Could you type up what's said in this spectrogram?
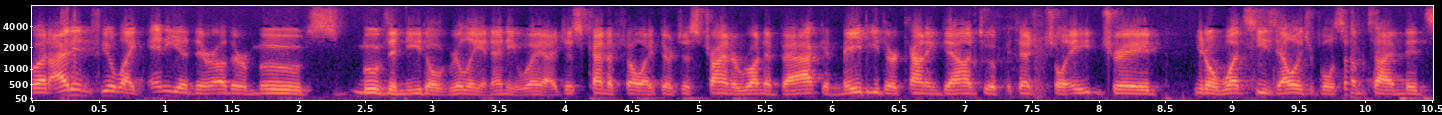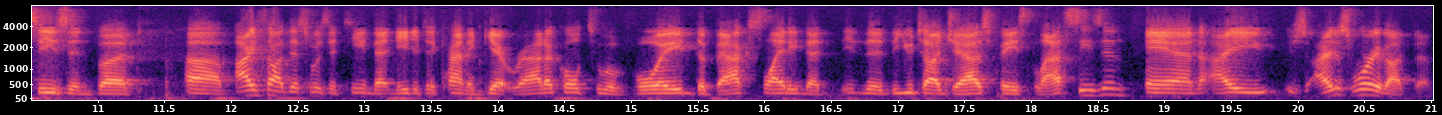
But I didn't feel like any of their other moves moved the needle really in any way. I just kind of felt like they're just trying to run it back, and maybe they're counting down to a potential Ayton trade you know, once he's eligible sometime mid-season. But uh, I thought this was a team that needed to kind of get radical to avoid the backsliding that the, the, Utah Jazz faced last season, and I I just worry about them.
